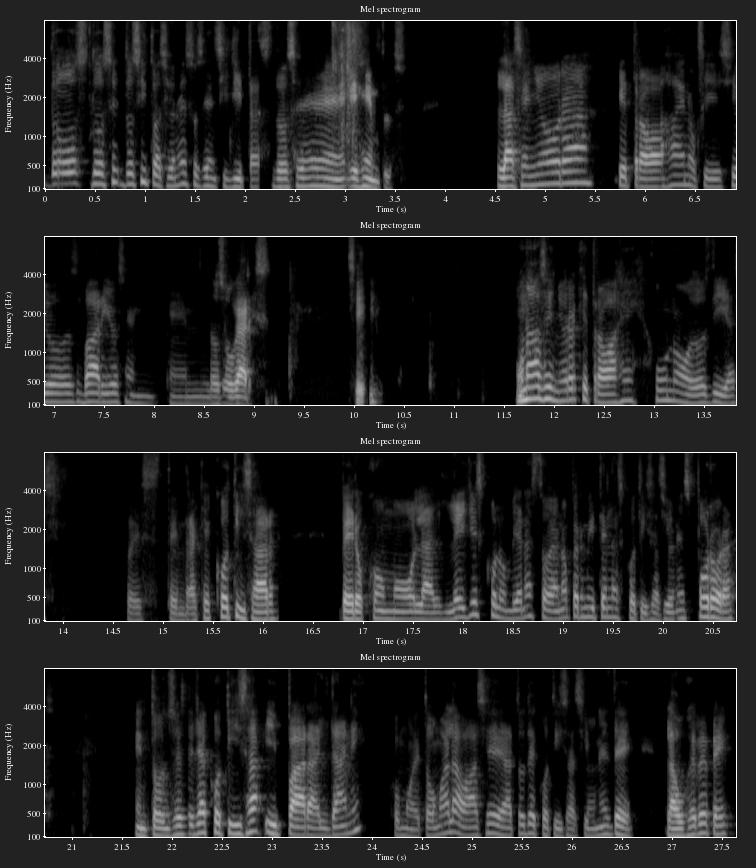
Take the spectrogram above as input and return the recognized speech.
dos, dos, dos situaciones o sencillitas, dos eh, ejemplos. La señora que trabaja en oficios varios en, en los hogares. ¿sí? Una señora que trabaje uno o dos días pues tendrá que cotizar, pero como las leyes colombianas todavía no permiten las cotizaciones por horas, entonces ella cotiza y para el DANE, como de toma la base de datos de cotizaciones de la UGPP,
